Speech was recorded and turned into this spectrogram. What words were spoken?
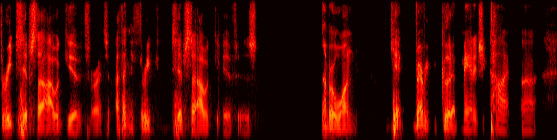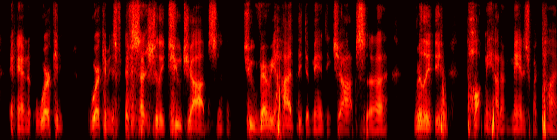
three tips that I would give, or I think the three tips that I would give is number one, get very good at managing time uh, and working working is essentially two jobs two very highly demanding jobs uh, really taught me how to manage my time.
